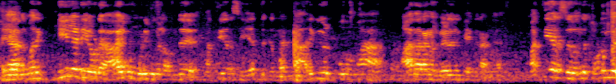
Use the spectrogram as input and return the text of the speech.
ஐயா அது மாதிரி கீழடியோட ஆய்வு முடிவுகளை வந்து மத்திய அரசு ஏத்துக்கிறாங்க அறிவியல் பூர்வமா ஆதாரங்கள் வேணும்னு கேட்கிறாங்க மத்திய அரசு வந்து தொடர்ந்து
